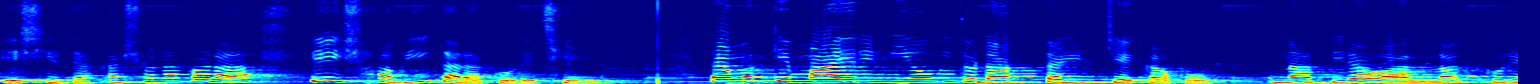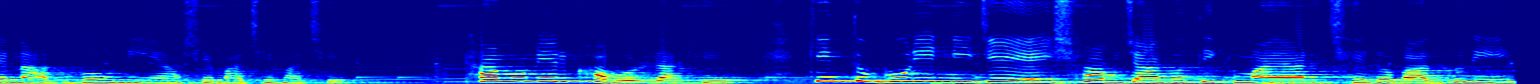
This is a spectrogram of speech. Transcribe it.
এসে দেখাশোনা করা, এই সবই তারা করেছে। এমনকি মায়ের নিয়মিত ডাক্তারির চেক আপও নাতিরাও আহ্লাদ করে নাতবউ নিয়ে আসে মাঝে মাঝে। ঠামুনের খবর রাখে। কিন্তু বুড়ি নিজে এই সব জাগতিক মায়ার ছেদ বাঁধনে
